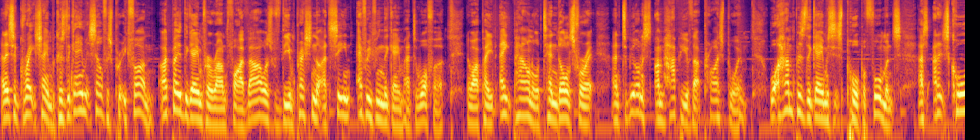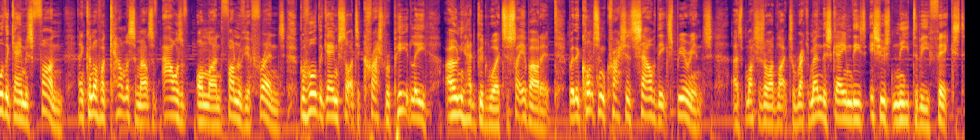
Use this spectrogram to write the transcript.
and it's a great shame because the game itself is pretty fun. I played the game for around 5 hours with the impression that I'd seen everything the game had to offer. Now I paid £8 or $10 for it, and to be honest, I'm happy with that price point. What hampers the game is its poor performance, as at its core the game is fun and can offer countless amounts of hours of online fun with your friends. Before the game started to crash repeatedly, I only had good words to say about it, but the constant crashes soured the experience. As much as I'd like to recommend this game, these issues need to be fixed.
